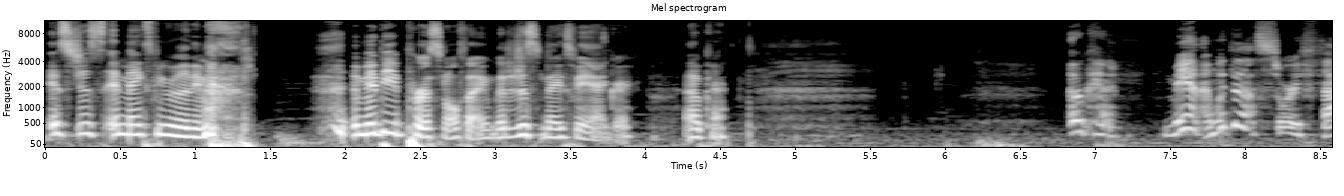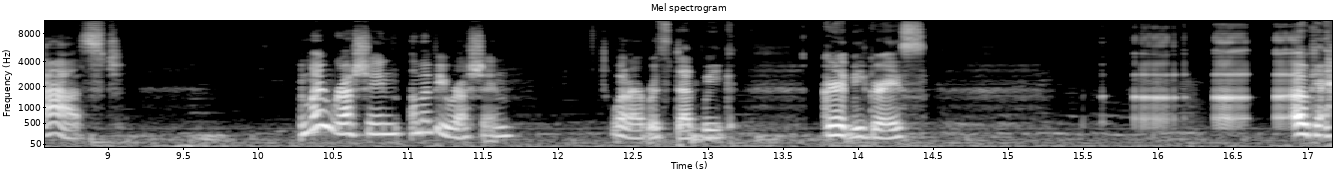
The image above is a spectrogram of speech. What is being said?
It's just it makes me really mad. It may be a personal thing but it just makes me angry. Okay Okay. Man, I went through that story fast. Am I rushing? I might be rushing. Whatever, it's dead week. Great be grace. Uh, uh, okay.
